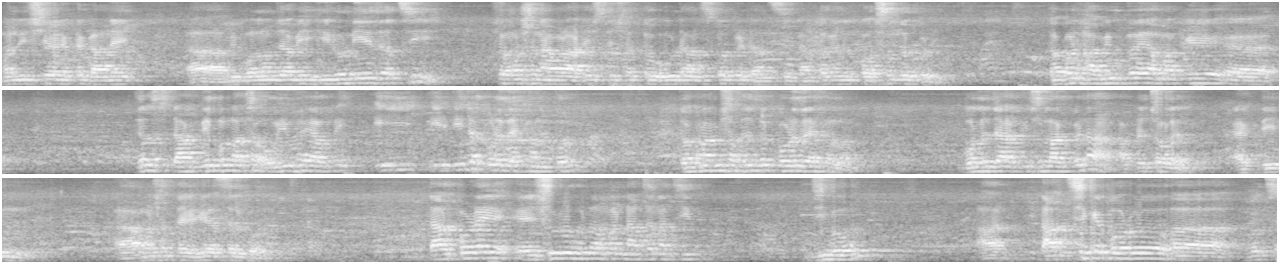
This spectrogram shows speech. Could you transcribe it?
মালয়েশিয়ার একটা গানে আমি বললাম যে আমি হিরো নিয়ে যাচ্ছি। সমস্যা নেই আমার আর্টিস্টের সাথে ও ডান্স করবে ডান্সের গানটা আমি পছন্দ করি। তখন হাবিব ভাই আমাকে জাস্ট ডাক দিয়ে বলল আচ্ছা ওই ভাই, আপনি এই এটা করে দেখান তো। তখন আমি সাথে সাথে করে দেখালাম। বলল যে আর কিছু লাগবে না, আপনি চলেন, একদিন আমার সাথে রিহার্সাল করুন। তারপরে শুরু হলো আমার নাচানাচির জীবন। আর তার থেকে বড় হচ্ছে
